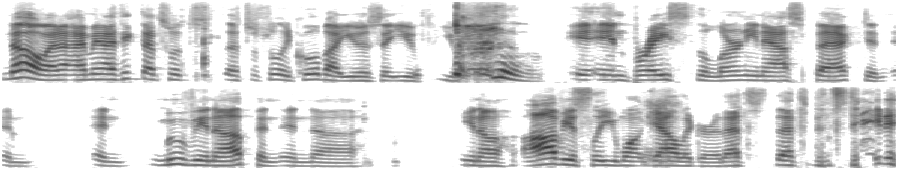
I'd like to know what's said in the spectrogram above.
No, and I mean I think that's what's that's what's really cool about you is that you've you've embraced the learning aspect and and and moving up and and uh, you know obviously you want Gallagher. That's that's been stated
